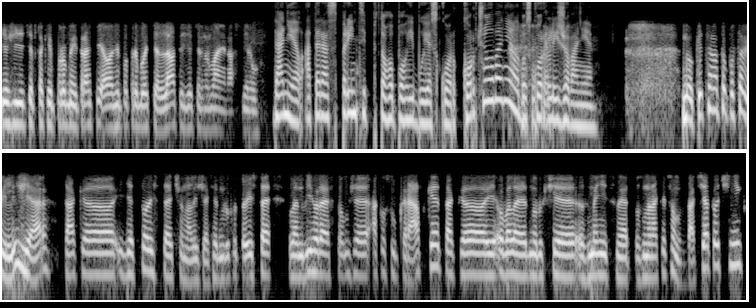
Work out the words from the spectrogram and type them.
tiež idete v takej podobnej trati, ale nepotrebujete ľad, idete normálne na snehu. Daniel, a teraz princíp toho pohybu je skôr korčulovanie alebo skôr lyžovanie? No keď sa na to postaví lyžiar, tak uh, ide to isté, čo na lyžiach. Jednoducho to isté, len výhoda je v tom, že ako sú krátke, tak uh, je oveľa jednoduchšie zmeniť smer. To znamená, keď som začiatočník,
